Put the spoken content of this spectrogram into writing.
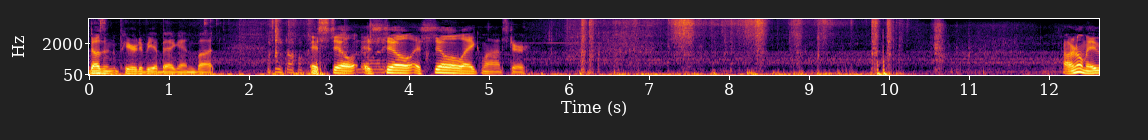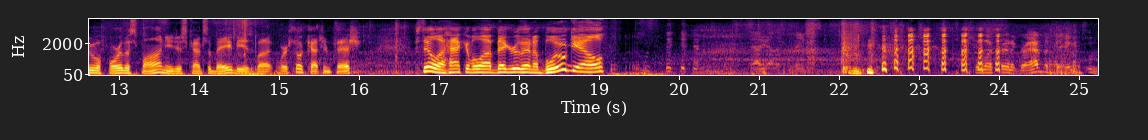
Doesn't appear to be a big one, but it's still No, it's it still it's still a lake monster. I don't know, maybe before the spawn you just catch the babies, but we're still catching fish. Still a heck of a lot bigger than a bluegill. Yeah, I got it. Thanks. Good luck trying to grab the thing.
